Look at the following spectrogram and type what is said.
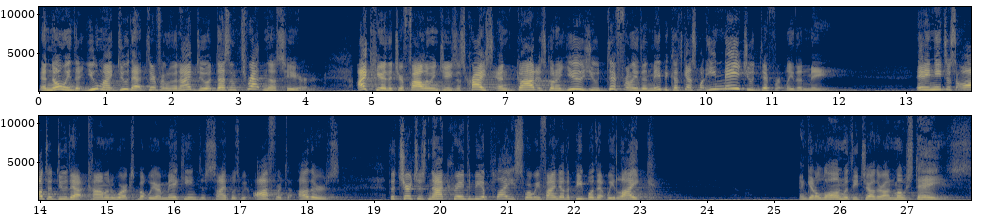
And knowing that you might do that differently than I do, it doesn't threaten us here. I care that you're following Jesus Christ, and God is going to use you differently than me because guess what? He made you differently than me. And He needs us all to do that common works, but we are making disciples. We offer to others. The church is not created to be a place where we find other people that we like and get along with each other on most days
